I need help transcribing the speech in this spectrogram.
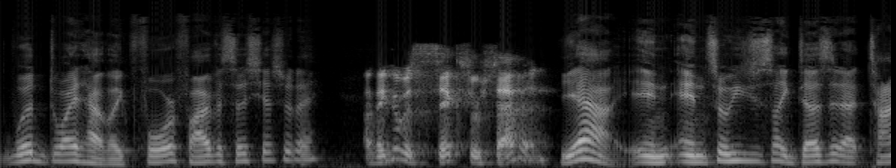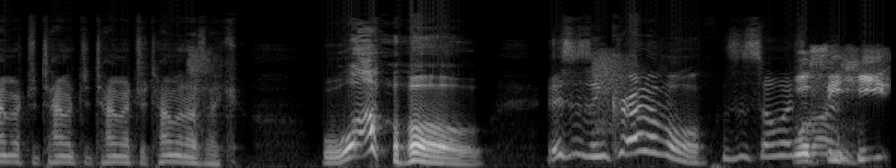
what did Dwight have like four or five assists yesterday? I think it was six or seven. Yeah, and and so he just like does it at time after time after time after time, and I was like, whoa, this is incredible. This is so much. Well, fun. see, he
